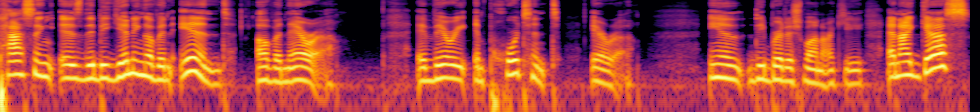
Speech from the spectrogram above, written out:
passing is the beginning of an end of an era, a very important era in the British monarchy. And I guess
